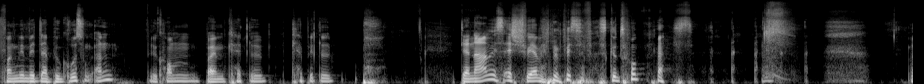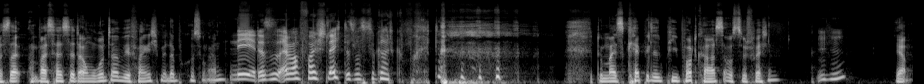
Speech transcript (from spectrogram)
Fangen wir mit der Begrüßung an. Willkommen beim Kettle, Capital. Boah. Der Name ist echt schwer, wenn du ein bisschen was getrunken hast. Was, was heißt der Daumen runter? Wir fangen nicht mit der Begrüßung an. Nee, das ist einfach voll schlecht, das, was du gerade gemacht hast. Du meinst Capital P Podcast auszusprechen? Mhm. Ja.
